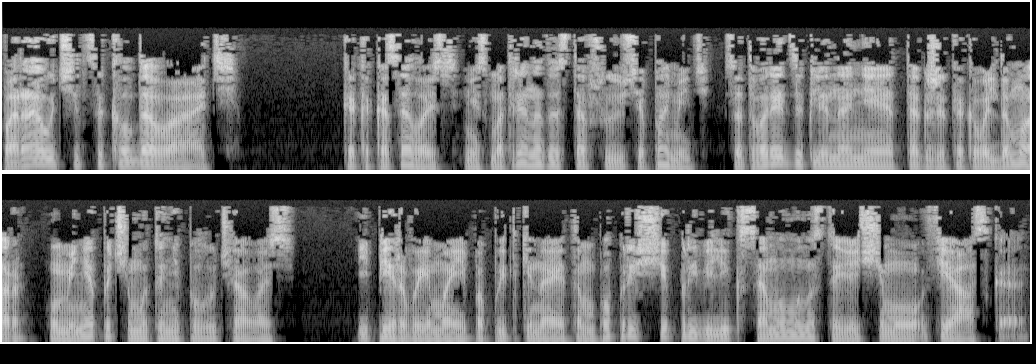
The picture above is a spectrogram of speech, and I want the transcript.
пора учиться колдовать». Как оказалось, несмотря на доставшуюся память, сотворять заклинания так же, как Вальдемар, у меня почему-то не получалось и первые мои попытки на этом поприще привели к самому настоящему фиаско.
